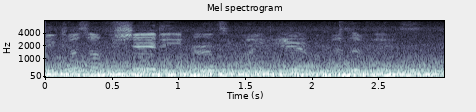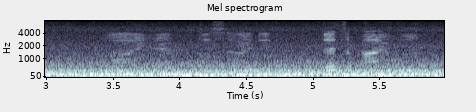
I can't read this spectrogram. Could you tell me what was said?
because of Shady hurting my hair because of this, I have decided that I will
